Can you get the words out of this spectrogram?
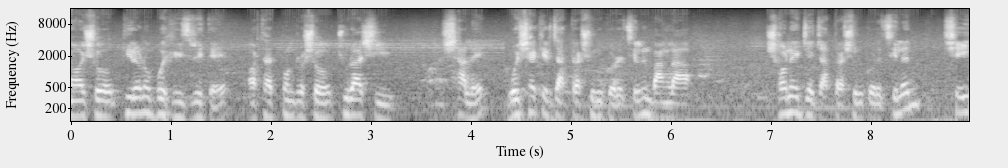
নয়শো তিরানব্বই হিজড়িতে, অর্থাৎ পনেরোশো চুরাশি সালে বৈশাখের যাত্রা শুরু করেছিলেন, বাংলা সনের যে যাত্রা শুরু করেছিলেন, সেই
